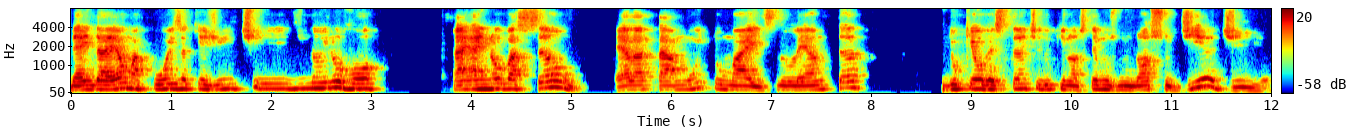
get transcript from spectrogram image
Né? Ainda é uma coisa que a gente não inovou. A, a inovação ela está muito mais lenta do que o restante do que nós temos no nosso dia a dia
